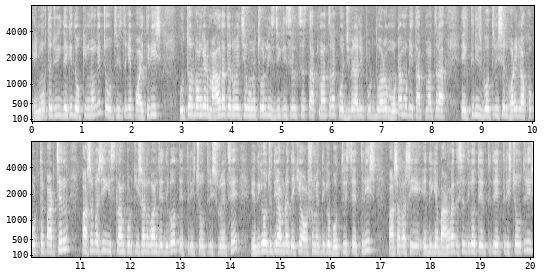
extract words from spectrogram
এই মুহূর্তে যদি দেখি দক্ষিণবঙ্গে চৌত্রিশ থেকে পঁয়ত্রিশ উত্তরবঙ্গের মালদাতে রয়েছে উনচল্লিশ ডিগ্রি সেলসিয়াস তাপমাত্রা কোচবিহার আলিপুরদুয়ারও মোটামুটি তাপমাত্রা একত্রিশ বত্রিশের ঘরেই লক্ষ্য করতে পারছেন। পাশাপাশি ইসলামপুর কিষানগঞ্জ এদিকেও তেত্রিশ চৌত্রিশ রয়েছে। এদিকেও যদি আমরা দেখি অসমের দিকেও বত্রিশ তেত্রিশ পাশাপাশি এদিকে বাংলাদেশের দিকেও তেত্রিশ চৌত্রিশ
